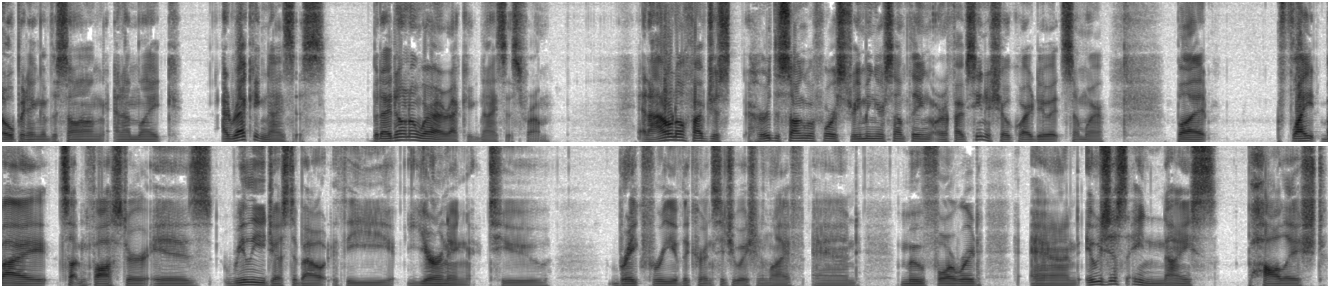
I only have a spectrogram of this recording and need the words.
opening of the song, and I'm like, I recognize this, but I don't know where I recognize this from. And I don't know if I've just heard the song before streaming or something, or if I've seen a show choir do it somewhere. But Flight by Sutton Foster is really just about the yearning to break free of the current situation in life and move forward. And it was just a nice, polished,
